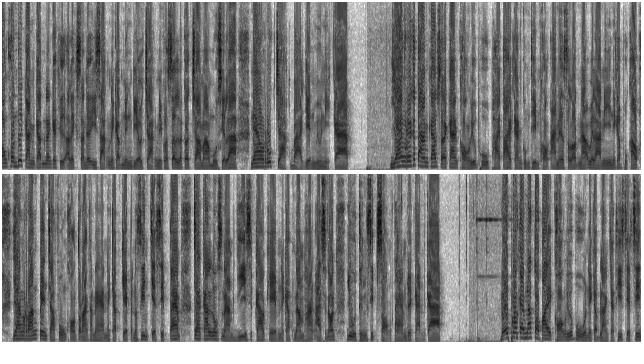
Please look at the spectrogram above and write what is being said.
2 คนด้วยกันครับ นั่นก็คืออเล็กซานเดอร์อีซักนะครับหนึ่งเดียวจากนิโคลเซนแล้วก็จามามูเซล่าแนวรุกจากบาเยร์นมิวนิกครับอย่างไรก็ตามครับสถานการณ์ของลิเวอร์พูลภายใต้การคุมทีมของอาร์เนอร์สล็อตณเวลานี้นะครับพวกเขายังรั้งเป็นจ่าฝูงของตารางคะแนนนะครับเก็บไปทั้งสิ้น 70 แต้ม จากการลงสนาม 29 เกมนะครับนำห่างอาร์เซนอลอยู่ถึง 12 แต้มด้วยกันครับ โดยโปรแกรมนัดต่อไปของลิเวอร์พูลนะครับหลังจากที่เสร็จสิ้น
